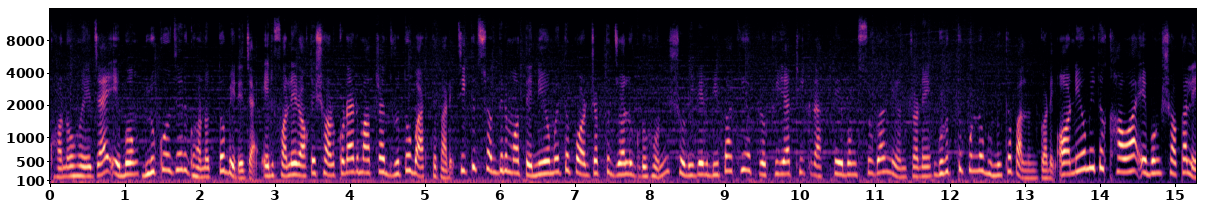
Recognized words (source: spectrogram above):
ঘন হয়ে যায় এবং গ্লুকোজের ঘনত্ব বেড়ে যায়। এর ফলে রক্তে শর্করার মাত্রা দ্রুত বাড়তে পারে। চিকিৎসকদের মতে, নিয়মিত পর্যাপ্ত জল গ্রহণ শরীরের বিপাকীয় প্রক্রিয়া ঠিক রাখতে এবং সুগার নিয়ন্ত্রণে গুরুত্বপূর্ণ ভূমিকা পালন করে। অনিয়মিত খাওয়া এবং সকালে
